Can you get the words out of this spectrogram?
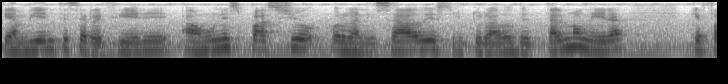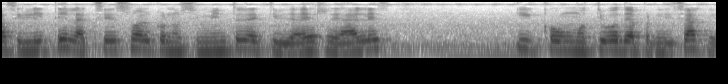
que ambiente se refiere a un espacio organizado y estructurado de tal manera que facilite el acceso al conocimiento de actividades reales y con motivos de aprendizaje,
